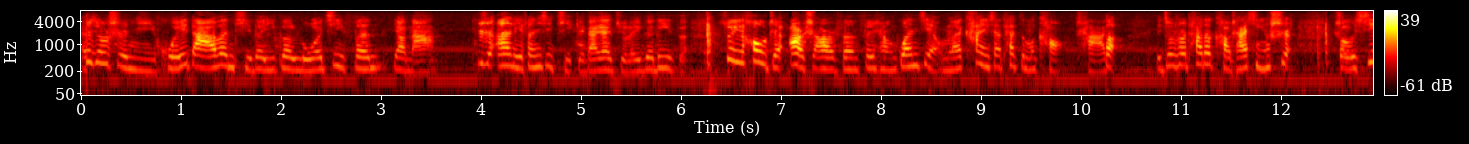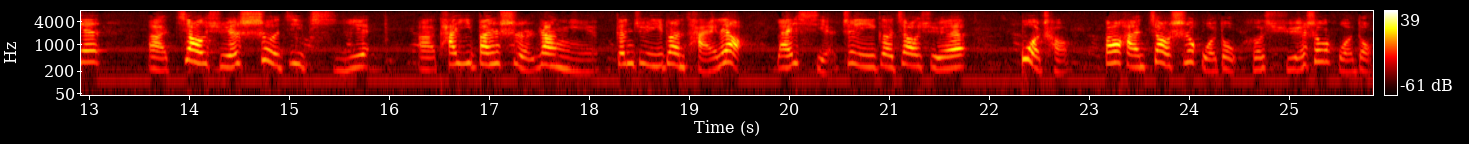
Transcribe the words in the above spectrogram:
这就是你回答问题的一个逻辑分要拿。这是案例分析题，给大家举了一个例子。最后这二十二分非常关键，我们来看一下它怎么考察的，也就是说它的考察形式。首先啊，教学设计题啊，它一般是让你根据一段材料来写这一个教学过程，包含教师活动和学生活动。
